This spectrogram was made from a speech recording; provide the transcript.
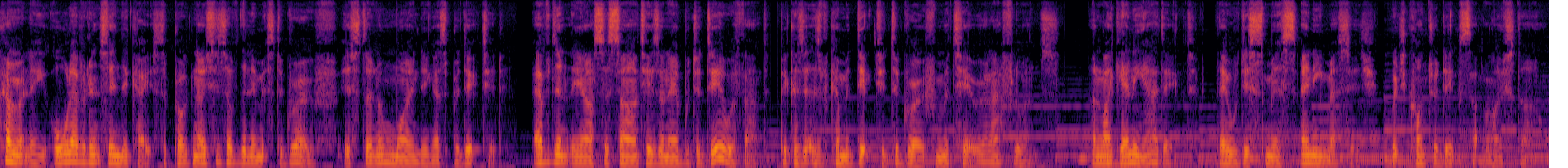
Currently, all evidence indicates the prognosis of the limits to growth is still unwinding as predicted. Evidently, our society is unable to deal with that because it has become addicted to growth and material affluence. And like any addict, they will dismiss any message which contradicts that lifestyle.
